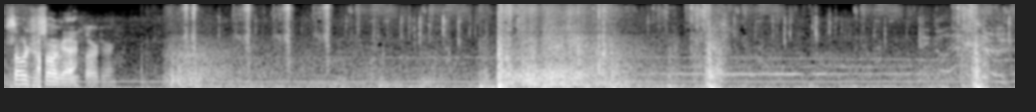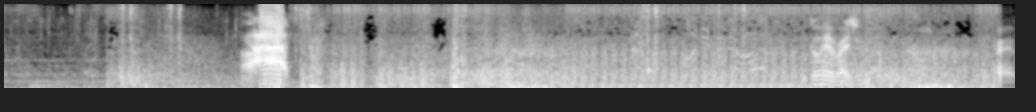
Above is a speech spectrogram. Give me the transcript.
Soldier, ahead, Razor. Alright.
